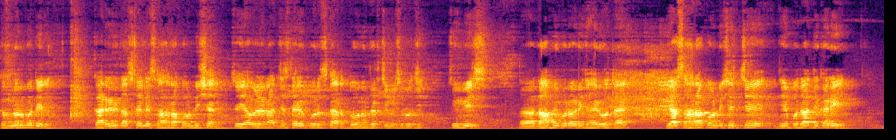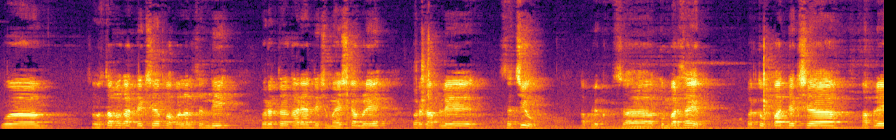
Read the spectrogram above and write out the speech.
कमनूरमधील कार्यरत असलेले सहारा फाउंडेशनचे यावेळी राज्यस्तरीय पुरस्कार दोन हजार चोवीस रोजी चोवीस दहा फेब्रुवारी जाहीर होत आहे. या सहारा फाउंडेशनचे जे पदाधिकारी व संस्थापक अध्यक्ष पापालाल संधी परत कार्याध्यक्ष महेश कांबळे परत आपले सचिव आपले स कुंभार साहेब परत उपाध्यक्ष आपले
